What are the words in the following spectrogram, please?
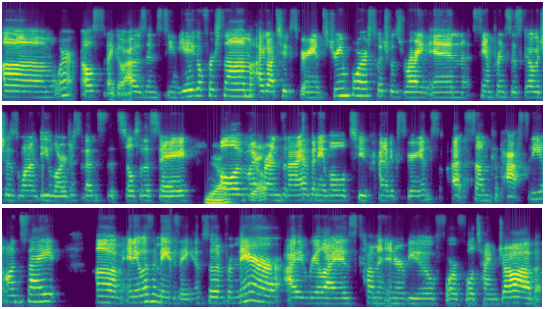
um, where else did I go? I was in San Diego for some. I got to experience Dreamforce, which was right in San Francisco, which is one of the largest events that still to this day. Yeah. All of my yeah. friends and I have been able to kind of experience at some capacity on site. Um, and it was amazing. And so then from there, I realized come and interview for a full time job.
